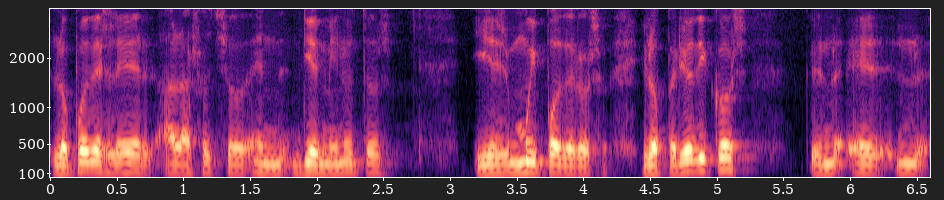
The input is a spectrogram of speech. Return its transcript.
Lo puedes leer a las 8 en 10 minutos y es muy poderoso. Y los periódicos, el-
